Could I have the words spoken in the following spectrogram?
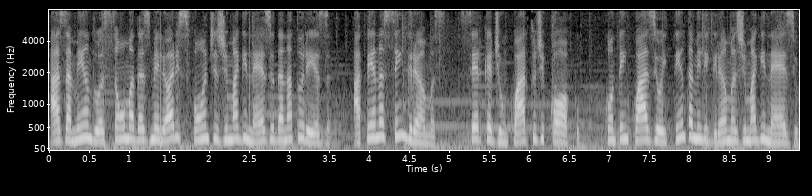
As amêndoas são uma das melhores fontes de magnésio da natureza. Apenas 100 gramas, cerca de um quarto de copo, contém quase 80 mg de magnésio,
